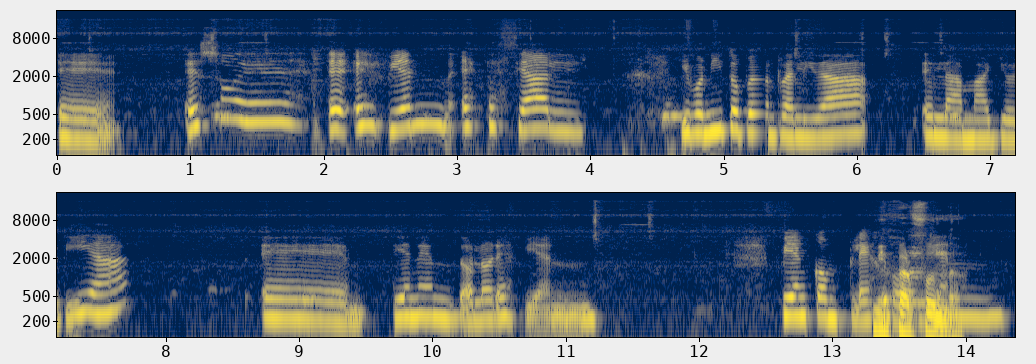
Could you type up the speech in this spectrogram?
Eh, eso es, es, es bien especial y bonito, pero en realidad en la mayoría eh, tienen dolores bien, bien complejos, Bien profundo. bien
